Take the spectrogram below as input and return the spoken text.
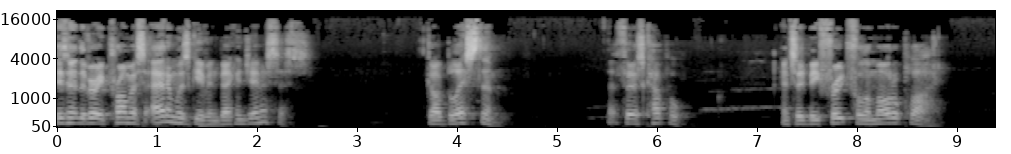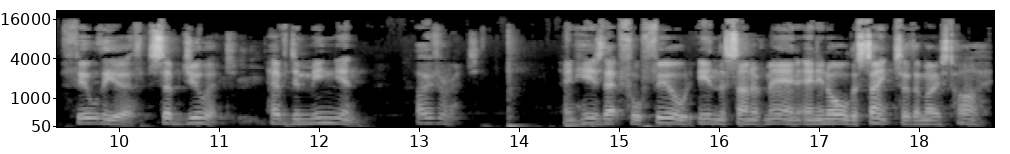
Isn't it the very promise Adam was given back in Genesis? God blessed them, that first couple, and said, Be fruitful and multiply, fill the earth, subdue it, have dominion over it. And here's that fulfilled in the Son of Man and in all the saints of the Most High.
